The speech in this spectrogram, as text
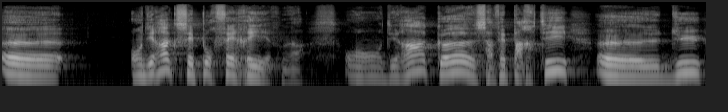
on dira que c'est pour faire rire. On dira que ça fait partie du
